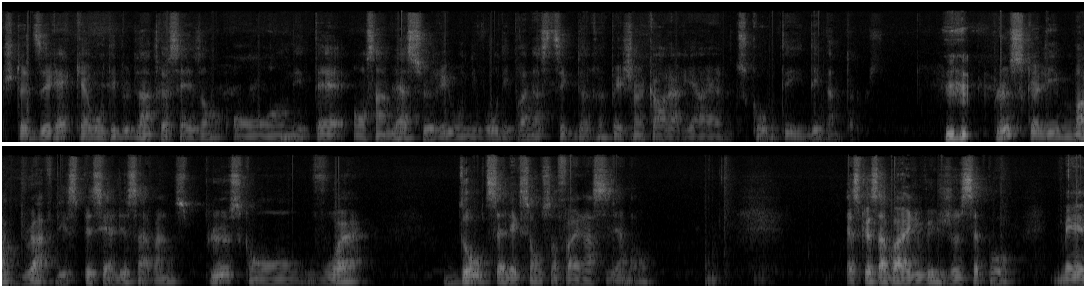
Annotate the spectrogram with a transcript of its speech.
je te dirais qu'au début de l'entre-saison, on, était, on semblait assuré au niveau des pronostics de repêcher un corps arrière du côté des Panthers. Mm-hmm. Plus que les mock drafts des spécialistes avancent, plus qu'on voit d'autres sélections se faire en sixième rang. Est-ce que ça va arriver? Je ne sais pas. Mais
